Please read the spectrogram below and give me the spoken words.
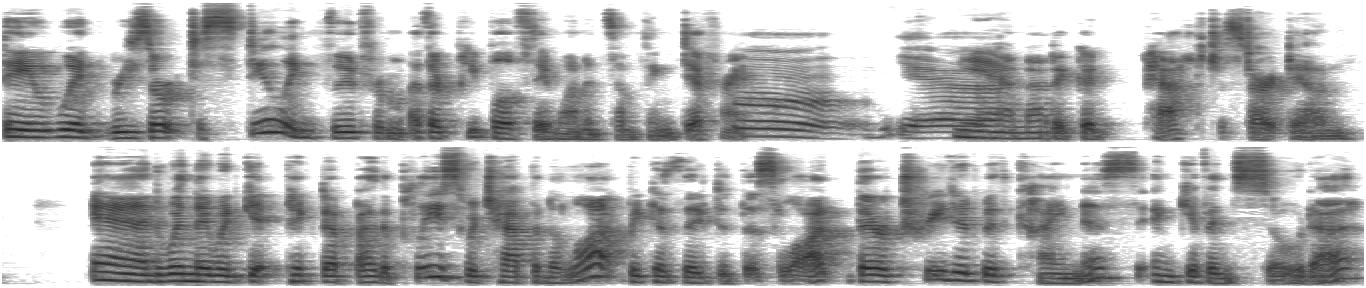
They would resort to stealing food from other people if they wanted something different. Mm, yeah. Yeah, not a good path to start down. And when they would get picked up by the police, which happened a lot because they did this a lot, they're treated with kindness and given soda.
